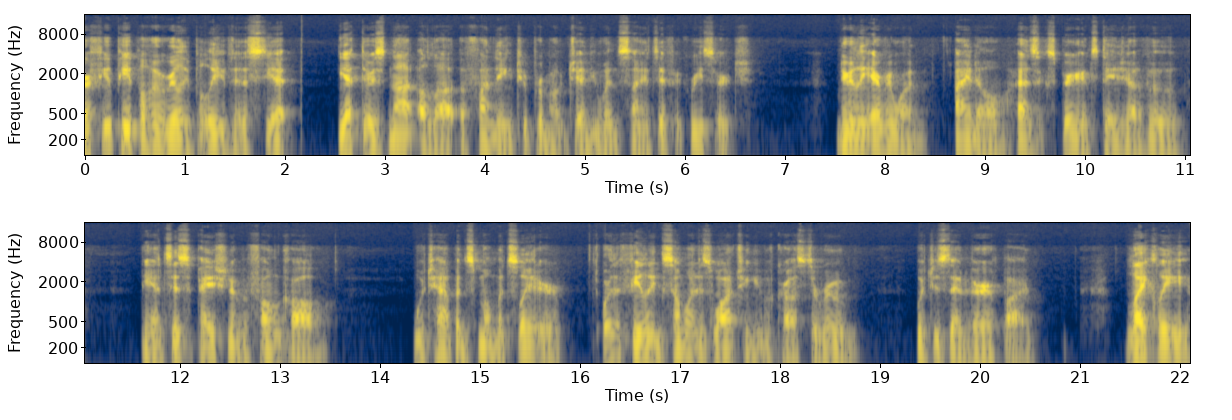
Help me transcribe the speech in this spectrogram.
are few people who really believe this, yet Yet there's not a lot of funding to promote genuine scientific research. Nearly everyone I know has experienced deja vu, the anticipation of a phone call, which happens moments later, or the feeling someone is watching you across the room, which is then verified. Likely,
